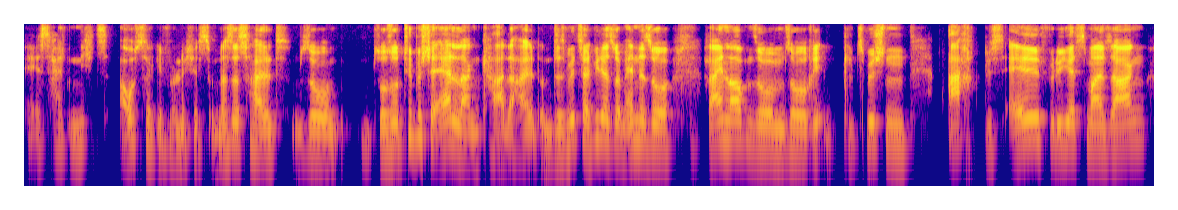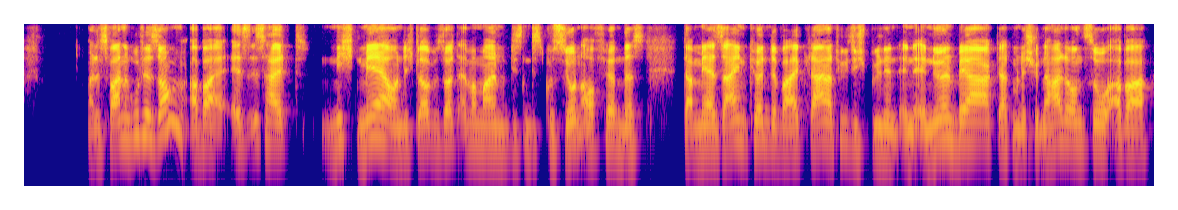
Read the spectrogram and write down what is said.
er ist halt nichts Außergewöhnliches. Und das ist halt so, so, so typische Erlangen-Kader halt. Und das wird halt wieder so am Ende so reinlaufen, so, so zwischen 8 bis 11, würde ich jetzt mal sagen. Weil es war eine gute Saison, aber es ist halt nicht mehr. Und ich glaube, wir sollten einfach mal mit diesen Diskussionen aufhören, dass da mehr sein könnte, weil klar, natürlich, sie spielen in, in, in Nürnberg, da hat man eine schöne Halle und so, aber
